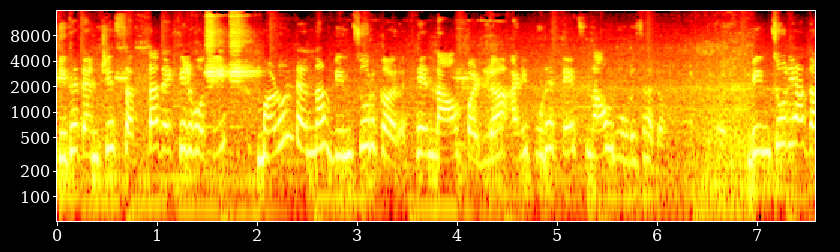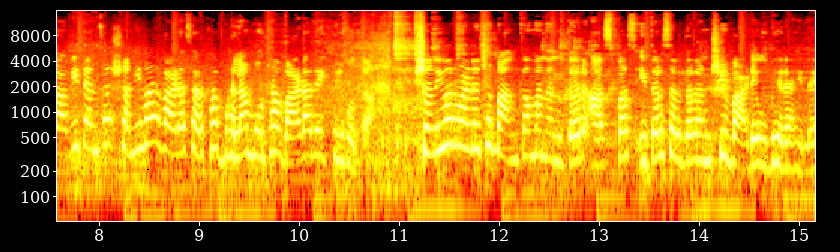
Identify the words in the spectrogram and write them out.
तिथे त्यांची सत्ता देखील होती. म्हणून त्यांना विंचूरकर हे नाव पडलं आणि पुढे तेच नाव रूढ झालं. विंचूर या गावी त्यांचा शनिवार वाड्यासारखा भला मोठा वाडा देखील होता. शनिवार वाड्याच्या बांधकामानंतर आसपास इतर सरदारांची वाडे उभे राहिले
